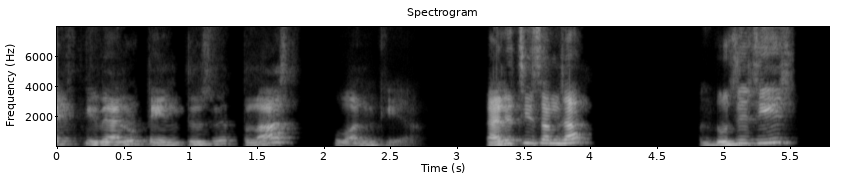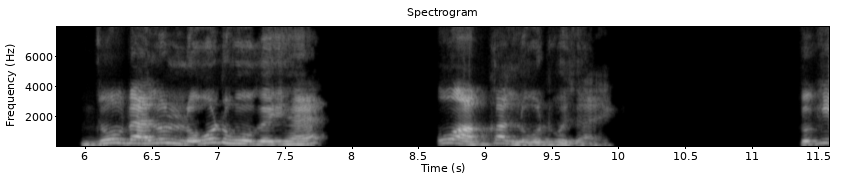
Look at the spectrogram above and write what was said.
एक्स की वैल्यू टेन पे उसने प्लस वन किया। पहली चीज़ समझा? दूसरी चीज़, जो वैल्यू लोड हो गई है, वो आपका लोड हो जाएगी। क्योंकि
